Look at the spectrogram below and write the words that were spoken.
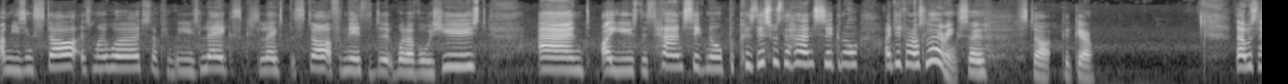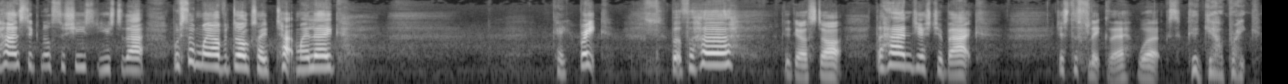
I'm using start as my word. Some people use legs, legs, but start for me is what I've always used. And I use this hand signal because this was the hand signal I did when I was learning. So start, good girl. That was the hand signal, so she's used to that. With some of my other dogs, I tap my leg. Okay, break. But for her, good girl, start. The hand gesture back, just the flick there works. Good girl, break.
